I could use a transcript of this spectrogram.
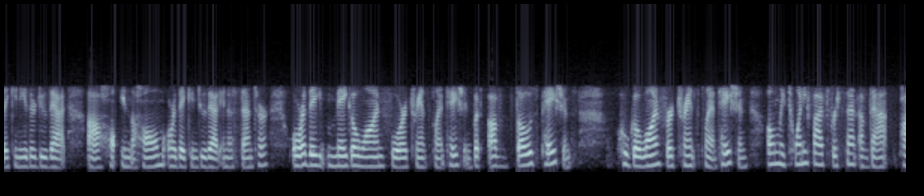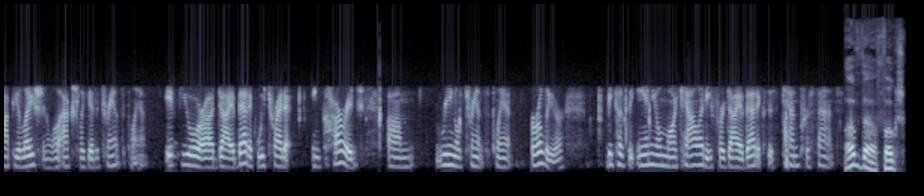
They can either do that uh, in the home or they can do that in a center, or they may go on for transplantation. But of those patients, who go on for transplantation, only 25% of that population will actually get a transplant. If you're a diabetic, we try to encourage um, renal transplant earlier because the annual mortality for diabetics is 10%. Of the folks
